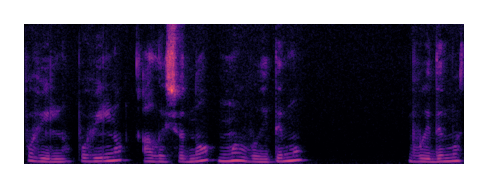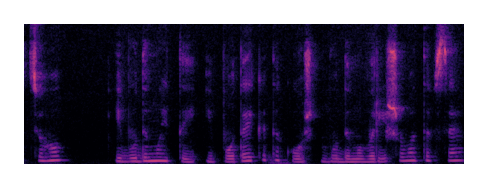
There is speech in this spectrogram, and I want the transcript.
Повільно, повільно, але все одно ми вийдемо, вийдемо з цього і будемо йти. І потайки також будемо вирішувати все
